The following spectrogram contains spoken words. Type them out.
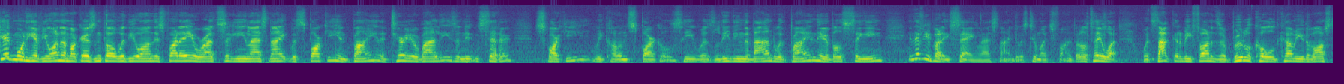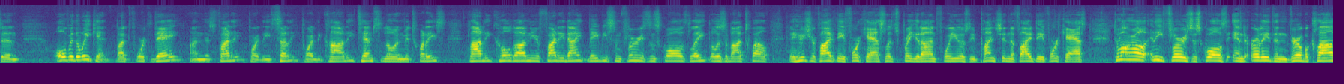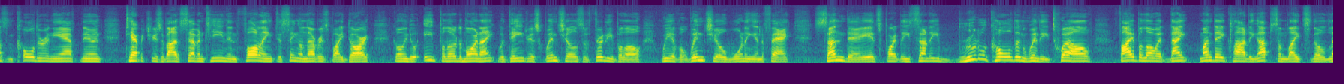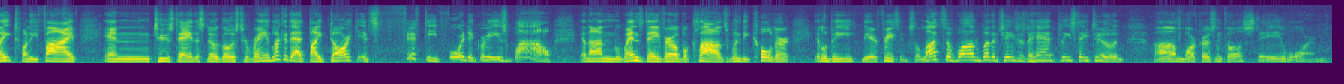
Good morning, everyone. I'm Mark Rosenthal with you on this Friday. We're out singing last night with Sparky and Brian and Terry O'Reilly's in Newton Center. Sparky, we call him Sparkles. He was leading the band with Brian. They were both singing, and everybody sang last night. It was too much fun. But I'll tell you what, what's not going to be fun is a brutal cold coming to Boston over the weekend. But for today, on this Friday, partly sunny, partly cloudy, temps low in mid 20s. Cloudy, cold on your Friday night, maybe some flurries and squalls late, lows about 12. Now here's your five day forecast. Let's bring it on for you as we punch in the five day forecast. Tomorrow, any flurries or squalls end early, then variable clouds and colder in the afternoon. Temperatures about 17 and falling to single numbers by dark, going to 8 below tomorrow night with dangerous wind chills of 30 below. We have a wind chill warning in effect. Sunday, it's partly sunny brutal cold and windy. 12 5 below at night. Monday clouding up. Some light snow late. 25 and tuesday the snow goes to rain. Look at that. By dark it's 54 degrees. Wow. And on wednesday variable clouds. Windy colder. It'll be near freezing. So lots of wild weather changes ahead. Please stay tuned. Um, mark rosenthal. Stay warm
